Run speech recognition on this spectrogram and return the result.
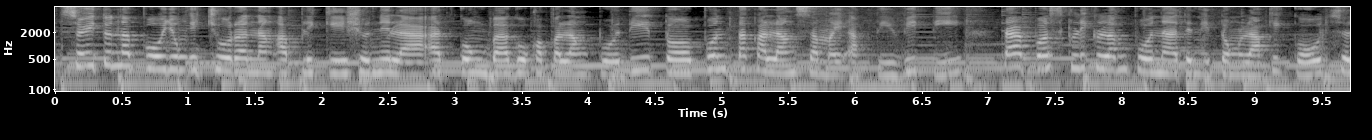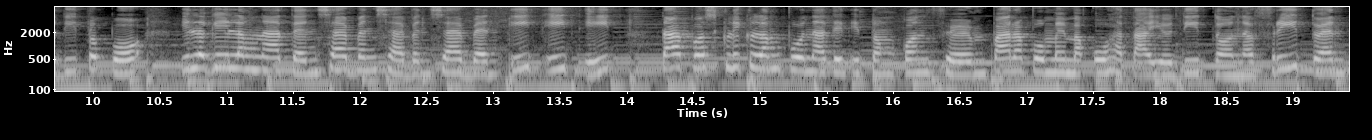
So ito na po yung itsura ng application nila at kung bago ka pa lang po dito, punta ka lang sa my activity tapos click lang po natin itong lucky code. So dito po, ilagay lang natin 777888 tapos, click lang po natin itong confirm para po may makuha tayo dito na free 20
